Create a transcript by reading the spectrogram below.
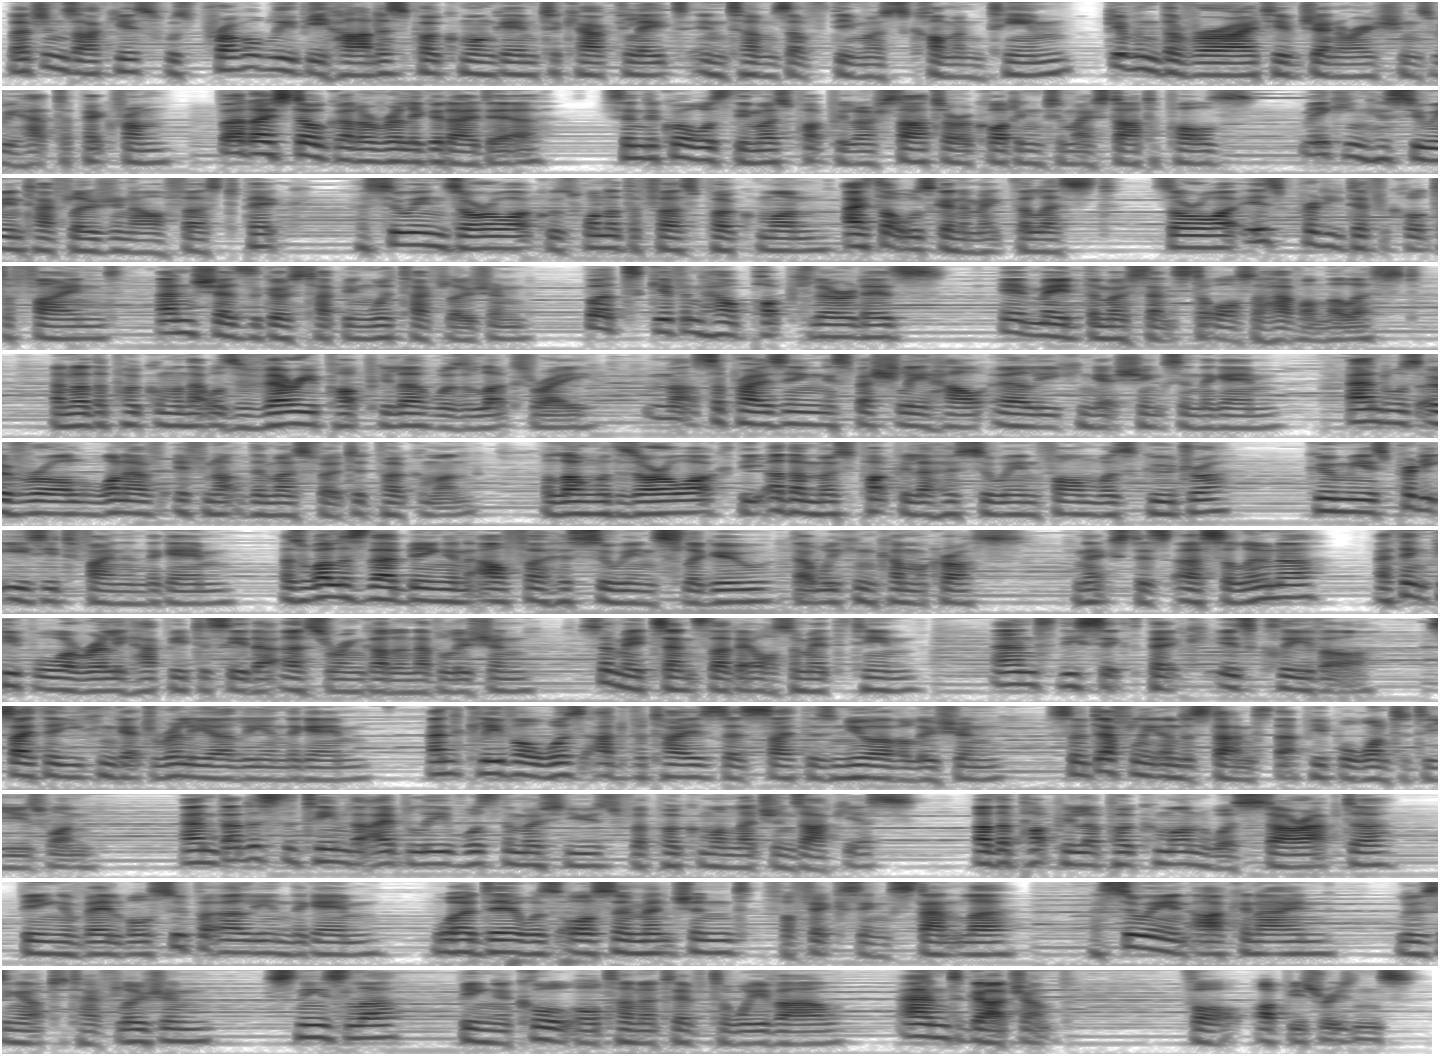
Legends Arceus was probably the hardest Pokemon game to calculate in terms of the most common team, given the variety of generations we had to pick from, but I still got a really good idea. Cyndaquil was the most popular starter according to my starter polls, making Hisuian Typhlosion our first pick. Hisuian Zoroark was one of the first Pokemon I thought was going to make the list. Zoroark is pretty difficult to find, and shares the ghost typing with Typhlosion, but given how popular it is, it made the most sense to also have on the list. Another Pokemon that was very popular was Luxray, not surprising especially how early you can get Shinx in the game, and was overall one of if not the most voted Pokemon. Along with Zoroark, the other most popular Hisuian form was Goodra. Goomy is pretty easy to find in the game, as well as there being an alpha Hisuian Sliggoo that we can come across. Next is Ursaluna. I think people were really happy to see that Ursaring got an evolution, so it made sense that it also made the team. And the sixth pick is Kleavor, Scyther you can get really early in the game, and Kleavor was advertised as Scyther's new evolution, so definitely understand that people wanted to use one. And that is the team that I believe was the most used for Pokemon Legends Arceus. Other popular Pokemon were Staraptor, being available super early in the game, Wyrdeer was also mentioned for fixing Stantler, Hisuian Arcanine, losing out to Typhlosion, Sneasler, being a cool alternative to Weavile, and Garchomp, for obvious reasons.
